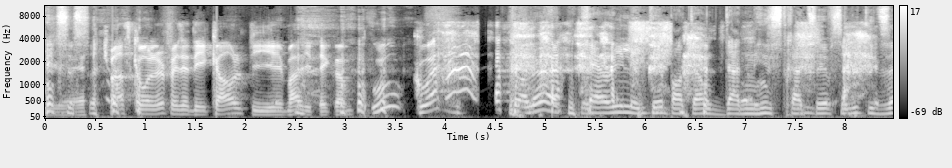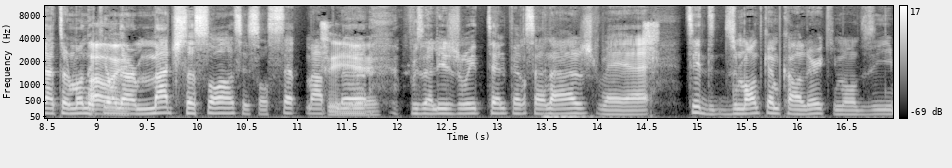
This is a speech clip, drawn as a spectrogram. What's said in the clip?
puis, c'est euh, je pense que Kohler faisait des calls, puis Mile il était comme Ouh, quoi? Connor a carry l'équipe en termes d'administratif. C'est lui qui disait à tout le monde Ah Ok, on a un match ce soir, c'est sur cette map-là, euh, vous allez jouer tel personnage. Mais euh, sais, d- du monde comme Caller qui m'ont dit,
